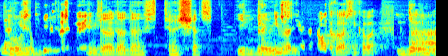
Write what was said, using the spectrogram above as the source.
Да, да, да, сейчас. И, конечно... И, Калашникова. Да, а...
